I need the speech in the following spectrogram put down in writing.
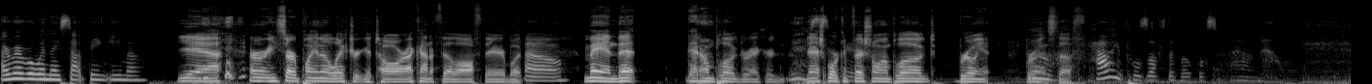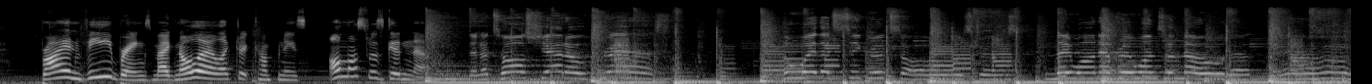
I remember when they stopped being emo. Yeah, I remember he started playing an electric guitar. I kind of fell off there, but oh. man, that that unplugged record, Dashboard Confessional unplugged, brilliant, brilliant stuff. How he pulls off the vocal stuff, I don't know. Brian V brings Magnolia Electric Company's Almost Was Good Enough. in a tall shadow dress. The way that secrets always dress. And they want everyone to know that they're around.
